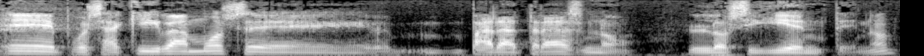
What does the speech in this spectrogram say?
eh, pues aquí vamos eh, para atrás, no. Lo siguiente, ¿no?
